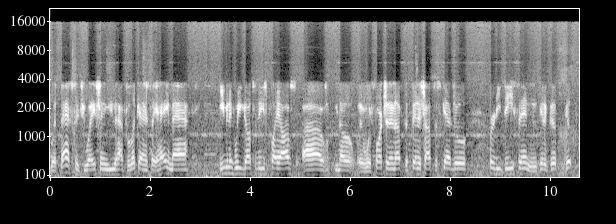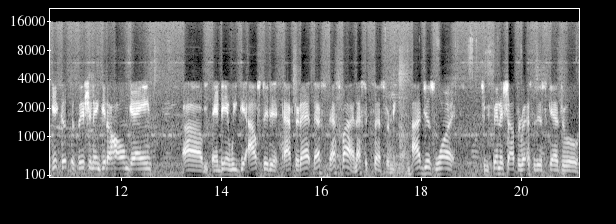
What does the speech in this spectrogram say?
with that situation, you have to look at it and say, "Hey, man, even if we go to these playoffs, uh, you know, we're fortunate enough to finish off the schedule pretty decent and get a good, good get good position and get a home game. Um, and then we get ousted after that. That's that's fine. That's success for me. I just want to finish out the rest of this schedule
